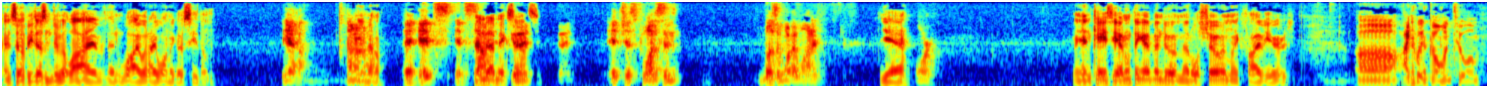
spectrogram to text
And so if he doesn't do it live, then why would I want to go see them? Yeah. I don't You know. know. It, it's it And sounded that makes good. sense. Good. It just wasn't wasn't what I wanted Yeah, more. man, Casey, I don't think I've been to a metal show in like five years. uh, I quit going to them.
